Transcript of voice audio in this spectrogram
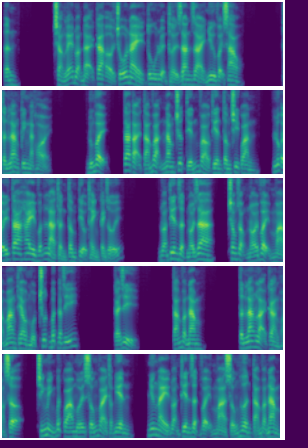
ân, chẳng lẽ đoạn đại ca ở chỗ này tu luyện thời gian dài như vậy sao? Tần lang kinh ngạc hỏi, đúng vậy, ta tại tám vạn năm trước tiến vào thiên tâm chi quan, lúc ấy ta hay vẫn là thần tâm tiểu thành cảnh giới. Đoạn tiên giật nói ra, trong giọng nói vậy mà mang theo một chút bất đắc dĩ. Cái gì? Tám vạn năm? Tần lang lại càng hoảng sợ, chính mình bất quá mới sống vài thập niên nhưng này đoạn thiên giật vậy mà sống hơn tám vạn năm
